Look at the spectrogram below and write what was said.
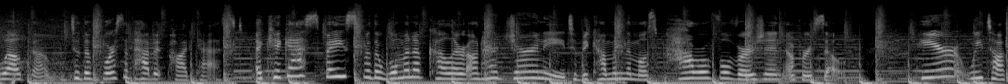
Welcome to the Force of Habit podcast, a kick ass space for the woman of color on her journey to becoming the most powerful version of herself. Here, we talk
